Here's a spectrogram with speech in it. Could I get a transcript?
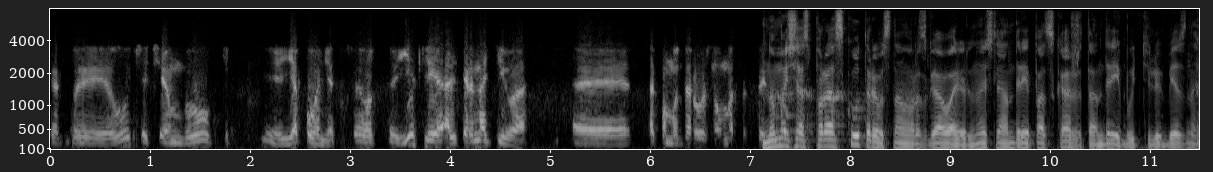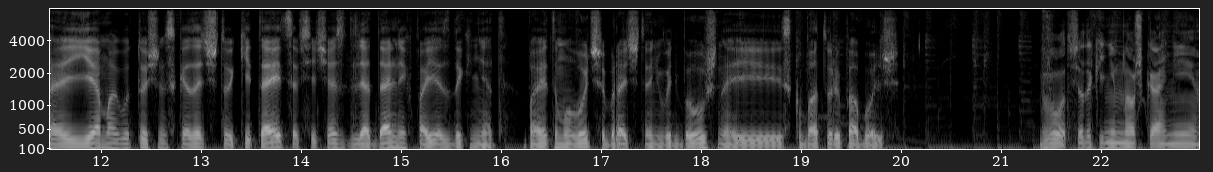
как бы лучше, чем э, японец. Вот есть ли альтернатива э, такому дорожному мотоциклу? Ну, мы сейчас про скутеры в основном разговаривали, но если Андрей подскажет, Андрей, будьте любезны. Э, Я могу точно сказать, что китайцев сейчас для дальних поездок нет. Поэтому лучше брать что-нибудь бэушное и с кубатурой побольше. Вот, все-таки немножко они...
